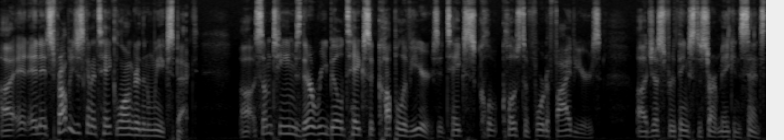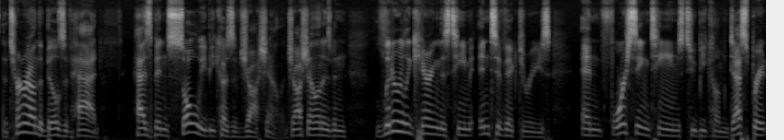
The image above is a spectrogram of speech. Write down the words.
Uh, and, and it's probably just going to take longer than we expect. Uh, some teams, their rebuild takes a couple of years. It takes cl- close to four to five years uh, just for things to start making sense. The turnaround the Bills have had has been solely because of Josh Allen. Josh Allen has been literally carrying this team into victories and forcing teams to become desperate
